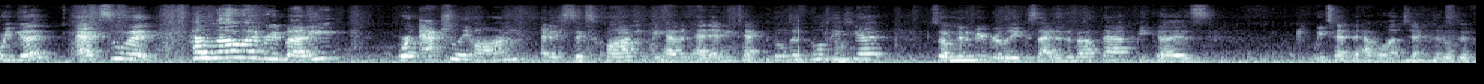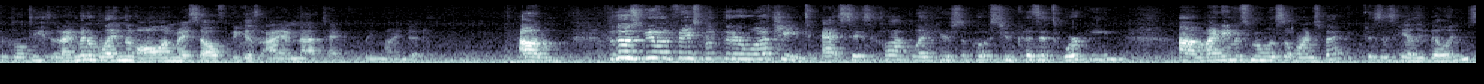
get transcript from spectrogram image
we good? Excellent. Hello, everybody. We're actually on, and it's six o'clock. We haven't had any technical difficulties yet, so I'm going to be really excited about that because we tend to have a lot of technical difficulties, and I'm going to blame them all on myself because I am not technically minded. Um, for those of you on Facebook that are watching at six o'clock, like you're supposed to, because it's working. Um, my name is Melissa Hornsbeck. This is Haley Billings.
